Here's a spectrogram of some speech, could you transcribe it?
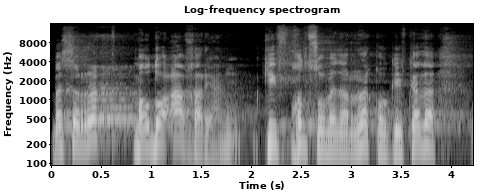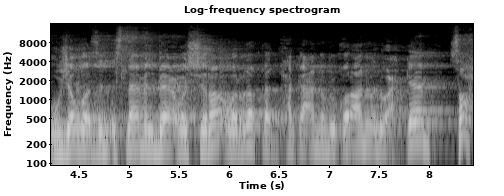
بس الرق موضوع آخر يعني. كيف خلصوا من الرق وكيف كذا؟ وجوز الإسلام البيع والشراء والرق حكى عنه بالقرآن وله أحكام صح.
